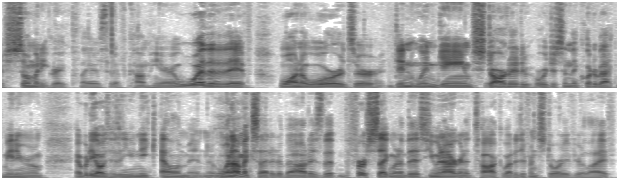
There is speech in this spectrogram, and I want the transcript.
There's so many great players that have come here, whether they've won awards or didn't win games, started, or just in the quarterback meeting room. Everybody always has a unique element. Mm-hmm. What I'm excited about is that the first segment of this, you and I are going to talk about a different story of your life.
